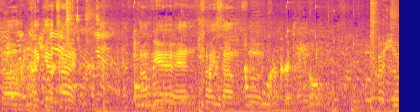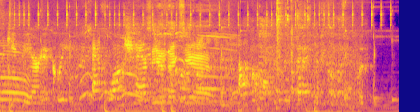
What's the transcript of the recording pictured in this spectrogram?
So take your time. Come here and try some food. Per table. Keep the area clean and wash hands. See you next year. Alcohol disinfectant. With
